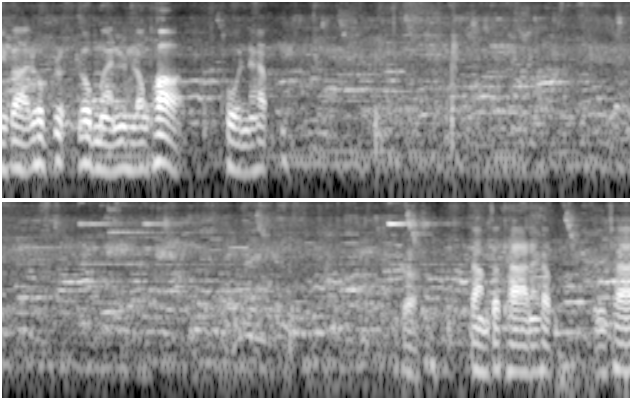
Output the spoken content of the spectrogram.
นี่ก็รูปรูปเหมือนหลวงพ่อคูณนะครับ ก็ตามศรัทธานะครับบูชา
